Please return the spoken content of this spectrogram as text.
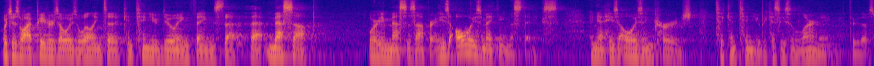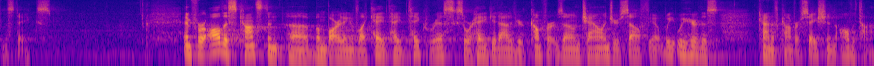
Which is why Peter's always willing to continue doing things that, that mess up where he messes up. He's always making mistakes, and yet he's always encouraged to continue because he's learning through those mistakes. And for all this constant uh, bombarding of like, hey, hey, take risks, or hey, get out of your comfort zone, challenge yourself, you know, we, we hear this kind of conversation all the time.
